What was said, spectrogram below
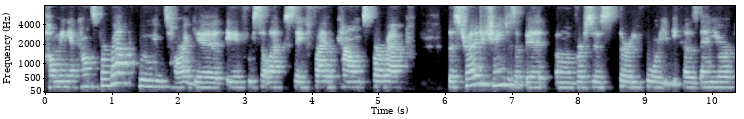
how many accounts per rep will you target if we select say five accounts per rep the strategy changes a bit uh, versus 30 40 because then you're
